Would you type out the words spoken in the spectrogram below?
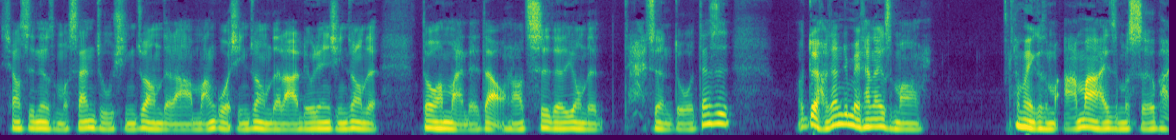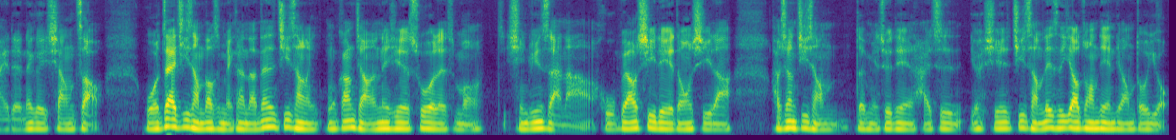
像是那种什么山竹形状的啦，芒果形状的啦，榴莲形状的。都能买得到，然后吃的用的还是很多，但是，哦对，好像就没看那个什么，他们有个什么阿嬷还是什么蛇牌的那个香皂，我在机场倒是没看到，但是机场我刚讲的那些所有的什么行军伞啊、虎标系列的东西啦，好像机场的免税店还是有些机场类似药妆店的地方都有。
